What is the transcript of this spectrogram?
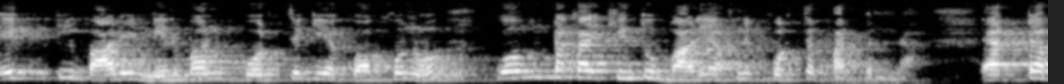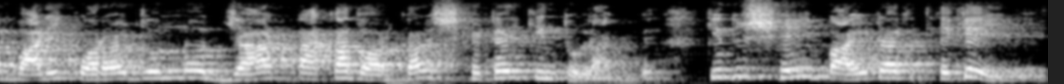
একটি বাড়ি নির্মাণ করতে গিয়ে কখনো কম টাকায় কিন্তু বাড়ি আপনি করতে পারবেন না। একটা বাড়ি করার জন্য যা টাকা দরকার সেটাই কিন্তু লাগবে। কিন্তু সেই বাড়িটা থেকেই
